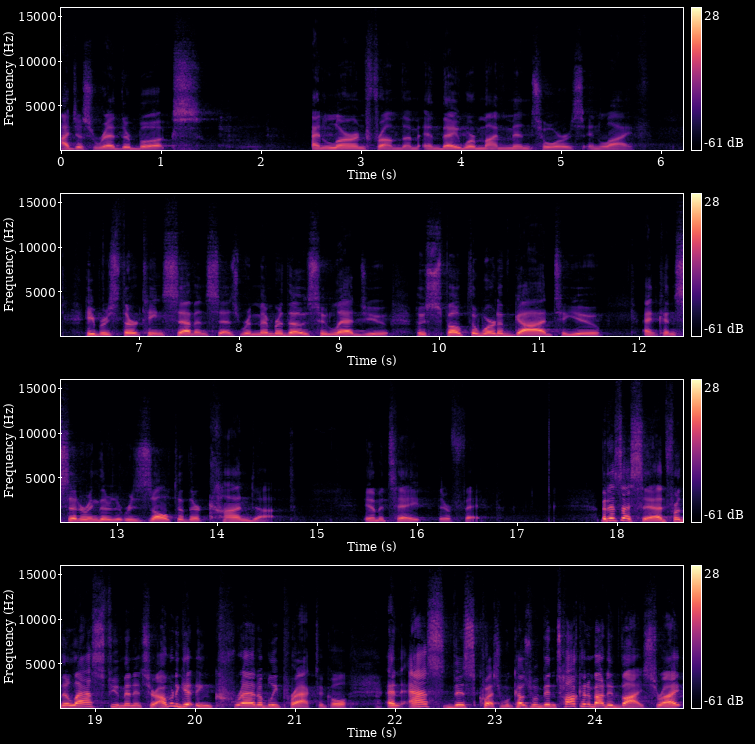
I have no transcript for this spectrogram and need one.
I just read their books and learned from them, and they were my mentors in life. Hebrews 13, 7 says, Remember those who led you, who spoke the word of God to you and considering the result of their conduct, imitate their faith. But as I said, for the last few minutes here, I want to get incredibly practical and ask this question because we've been talking about advice, right?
